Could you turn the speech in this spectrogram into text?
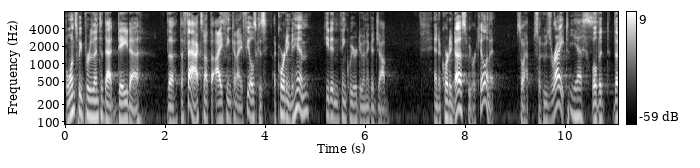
But once we presented that data, the, the facts, not the I think and I feels, because according to him, he didn't think we were doing a good job. And according to us, we were killing it. So, so who's right? Yes. Well, the, the,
